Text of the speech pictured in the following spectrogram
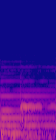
you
